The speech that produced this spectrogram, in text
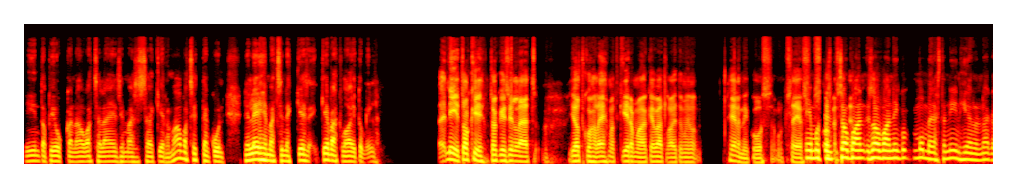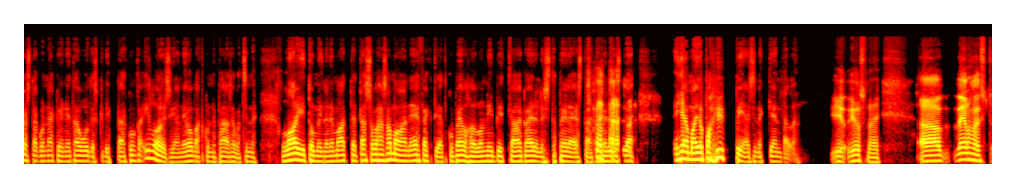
niin into piukkana ovat siellä ensimmäisessä ja kirmaavat sitten, kun ne lehmät sinne ke- kevätlaitumille. Niin, toki, toki sillä, että jotkuhan lehmät kirmaa kevätlaitumilla helmikuussa, mutta se ei ole niin, mutta se, on vaan, se on vaan niin kuin mun mielestä niin hienon näköistä, kun näkyy niitä uutisklippejä, kuinka iloisia ne ovat, kun ne pääsevät sinne laitumille. Niin mä ajattelin, että tässä on vähän samanlainen efekti, että kun velhoilla on niin pitkä aika edellisistä peleistä, että menee sillä hieman jopa hyppien sinne kentälle. Ju, just näin. Uh, velhoista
